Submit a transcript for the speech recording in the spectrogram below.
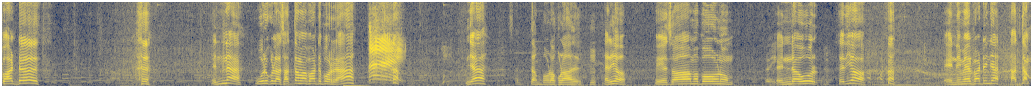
பாட்டு என்ன ஊருக்குள்ள சத்தமா பாட்டு போடுற சத்தம் போடக்கூடாது சரியோ பேசாம போகணும் எந்த ஊர் சரியோ இனிமேல் பாட்டுங்க சத்தம்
